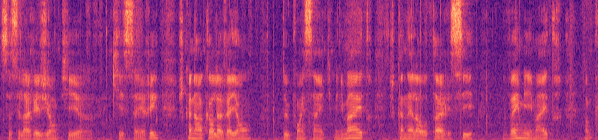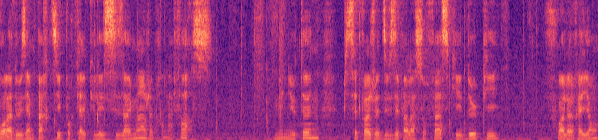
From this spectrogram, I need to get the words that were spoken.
Ça, c'est la région qui est, qui est serrée. Je connais encore le rayon 2.5 mm. Je connais la hauteur ici 20 mm. Donc pour la deuxième partie, pour calculer le cisaillement, je vais prendre la force, mes newtons, puis cette fois je vais diviser par la surface qui est 2pi fois le rayon,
